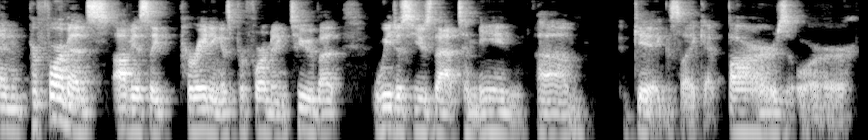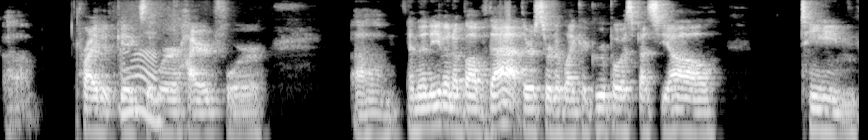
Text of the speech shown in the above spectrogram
and performance, obviously, parading is performing too, but we just use that to mean um, gigs like at bars or um, private gigs that ah. we're hired for um, and then even above that, there's sort of like a Grupo Especial team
